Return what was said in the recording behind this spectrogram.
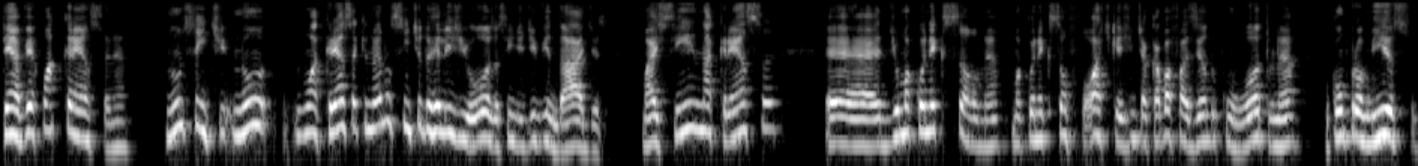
tem a ver com a crença, né? Num sentido, numa crença que não é no sentido religioso, assim, de divindades, mas sim na crença é, de uma conexão, né? Uma conexão forte que a gente acaba fazendo com o outro, né? O compromisso,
